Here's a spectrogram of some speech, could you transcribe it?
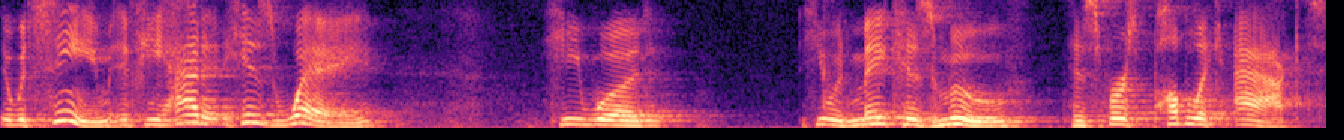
it would seem if he had it his way, he would he would make his move, his first public act,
